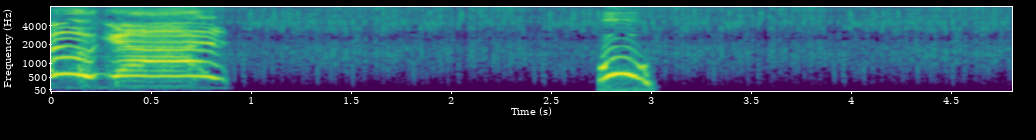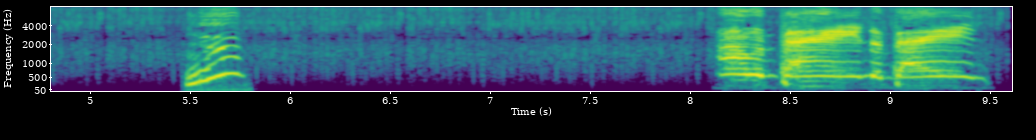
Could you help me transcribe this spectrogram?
Oh god! Ooh! Hmm? Oh, the pain, the pain!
